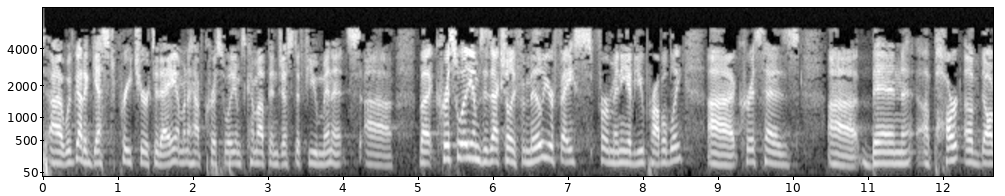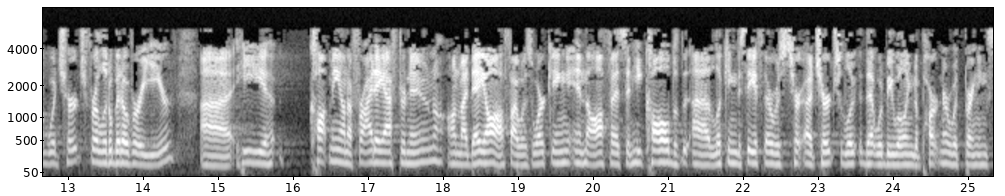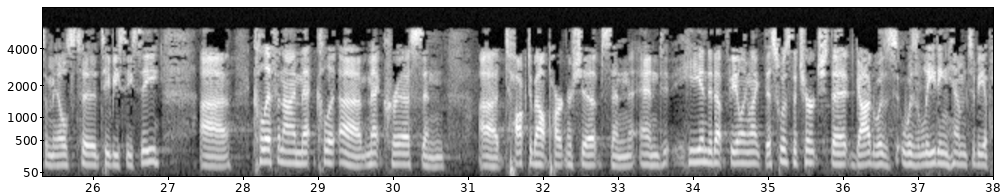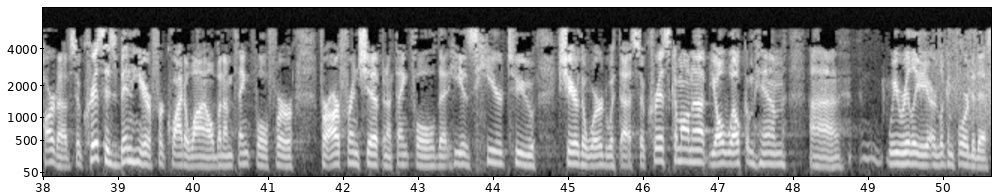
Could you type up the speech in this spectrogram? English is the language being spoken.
Uh, we've got a guest preacher today. I'm going to have Chris Williams come up in just a few minutes. Uh, but Chris Williams is actually a familiar face for many of you, probably. Uh, Chris has uh, been a part of Dogwood Church for a little bit over a year. Uh, he caught me on a Friday afternoon on my day off. I was working in the office, and he called uh, looking to see if there was a church that would be willing to partner with bringing some meals to TVCC. Uh, Cliff and I met uh, met Chris and uh, talked about partnerships, and and he ended up feeling like this was the church that God was was leading him to be a part of. So Chris has been here for quite a while, but I'm thankful for for our friendship, and I'm thankful that he is here to share the word with us. So Chris, come on up. Y'all welcome him. Uh, we really are looking forward to this.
